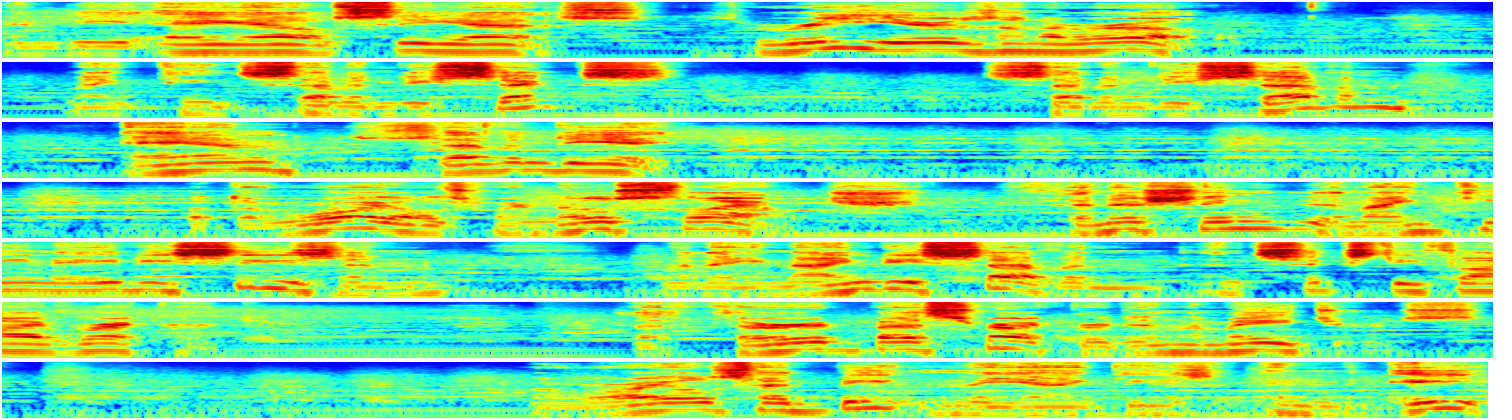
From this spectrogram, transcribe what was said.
in the ALCS three years in a row 1976, 77, and 78. But the Royals were no slouch finishing the 1980 season with a 97 and 65 record, the third best record in the majors. The Royals had beaten the Yankees in 8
